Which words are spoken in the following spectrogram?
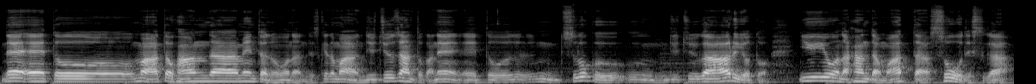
で、えっ、と、まあ、あとファンダメンタルの方なんですけど、まあ、受注残とかね、えっ、と、すごく、う、受注があるよというような判断もあったそうですが、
